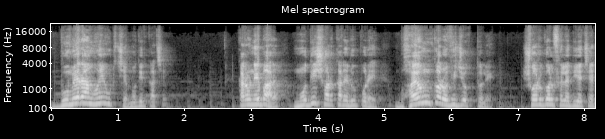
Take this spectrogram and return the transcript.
বুমেরাং হয়ে উঠছে মোদির কাছে কারণ এবার মোদি সরকারের উপরে ভয়ঙ্কর অভিযোগ তুলে শোরগোল ফেলে দিয়েছেন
